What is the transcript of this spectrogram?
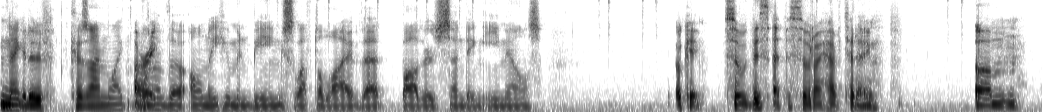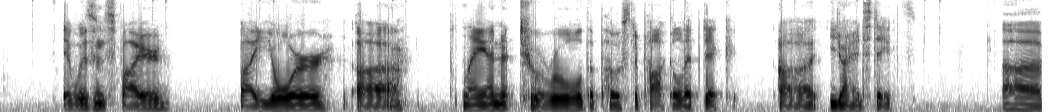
Negative. because I'm like All one right. of the only human beings left alive that bothers sending emails. Okay, so this episode I have today, um, it was inspired by your uh plan to rule the post-apocalyptic uh United States. Uh,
